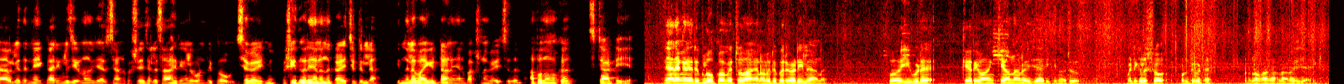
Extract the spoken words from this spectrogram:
രാവിലെ തന്നെ ഈ കാര്യങ്ങൾ ചെയ്യണമെന്ന് വിചാരിച്ചാണ് പക്ഷേ ചില സാഹചര്യങ്ങൾ കൊണ്ട് ഇപ്പോൾ ഉച്ച കഴിഞ്ഞു. പക്ഷേ ഇതുവരെ ഞാനൊന്നും കഴിച്ചിട്ടില്ല. ഇന്നലെ വൈകിട്ടാണ് ഞാൻ ഭക്ഷണം കഴിച്ചത്. അപ്പോൾ നമുക്ക് സ്റ്റാർട്ട് ചെയ്യാം. ഞാനങ്ങനെ ഒരു ഗ്ലൂക്കോമീറ്റർ വാങ്ങാനുള്ള ഒരു പരിപാടിയിലാണ്. അപ്പോൾ ഇവിടെ കയറി വാങ്ങിക്കാമെന്നാണ് വിചാരിക്കുന്നത്. ഒരു മെഡിക്കൽ ഷോപ്പ് ഉണ്ട് ഇവിടെ. ഇവിടുന്ന് വാങ്ങാമെന്നാണ് വിചാരിക്കുന്നത്.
